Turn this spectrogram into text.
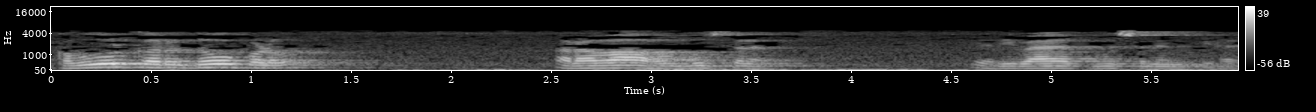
قبول کرو، دو پڑھو۔ روا ہو مسلم، روایت مسلم کی ہے۔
